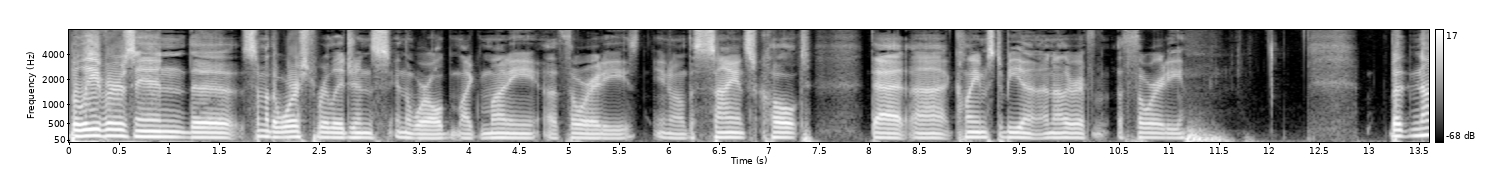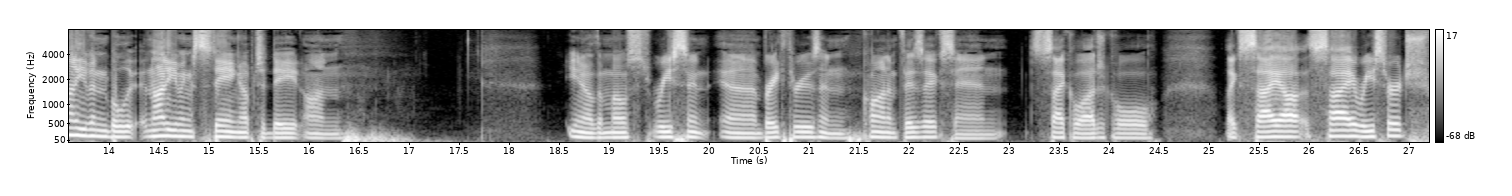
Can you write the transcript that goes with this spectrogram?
believers in the some of the worst religions in the world, like money, authority, you know, the science cult that uh, claims to be a, another authority, but not even not even staying up to date on you know the most recent uh, breakthroughs in quantum physics and psychological like psi psi research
